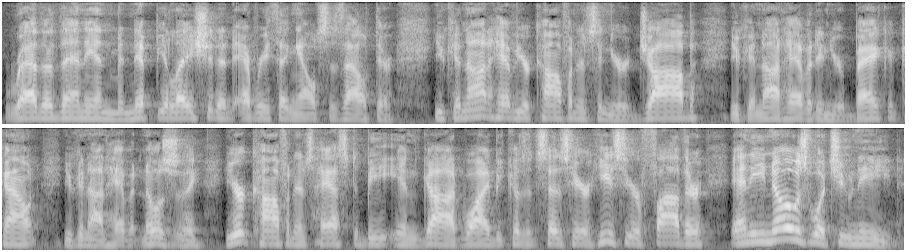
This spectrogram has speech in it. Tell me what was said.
rather than in manipulation and everything else is out there. You cannot have your confidence in your job, you cannot have it in your bank account, you cannot have it in those things. Your confidence has to be in God. Why? Because it says here, he's your father and he knows what you need.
